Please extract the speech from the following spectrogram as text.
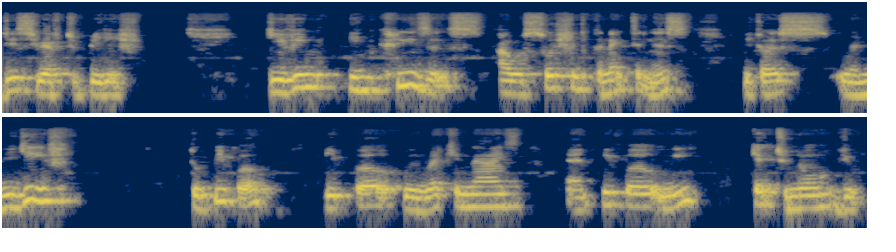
this you have to believe. Giving increases our social connectedness because when we give, to people, people will recognize and people will get to know you,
